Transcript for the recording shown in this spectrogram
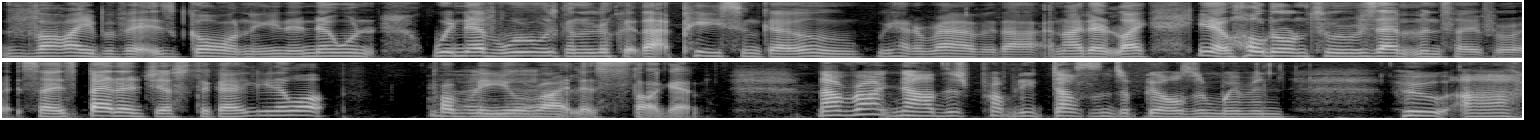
vibe of it is gone. You know, no one we're never we're always going to look at that piece and go, oh, we had a row with that, and I don't like you know hold on to a resentment over it. So it's better just to go. You know what? Probably you're right. Let's start again. Now, right now, there's probably dozens of girls and women who are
